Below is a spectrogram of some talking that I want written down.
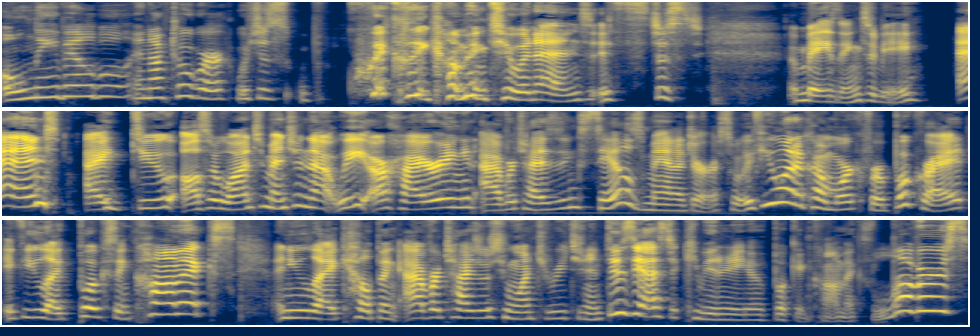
Only available in October, which is quickly coming to an end. It's just amazing to me. And I do also want to mention that we are hiring an advertising sales manager. So if you want to come work for Book Riot, if you like books and comics, and you like helping advertisers who want to reach an enthusiastic community of book and comics lovers,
